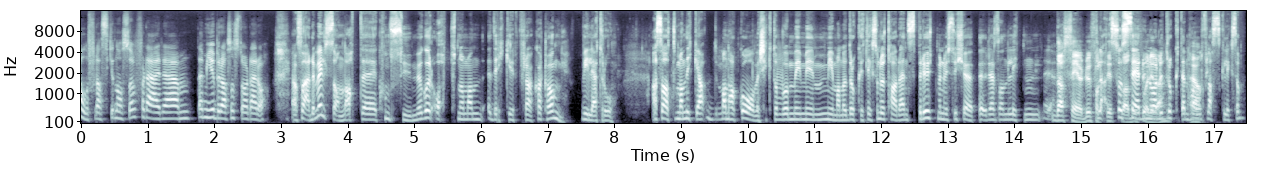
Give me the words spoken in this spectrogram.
halvflasken også, for det er, det er mye bra som står der òg. Ja, så er det vel sånn at konsumet går opp når man drikker fra kartong, vil jeg tro. Altså at man ikke Man har ikke oversikt over hvor mye, mye, mye man har drukket, liksom. Du tar deg en sprut, men hvis du kjøper en sånn liten eh, Da ser du faktisk hva du får i deg. nå har du drukket en halv Ja. flaske, liksom.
